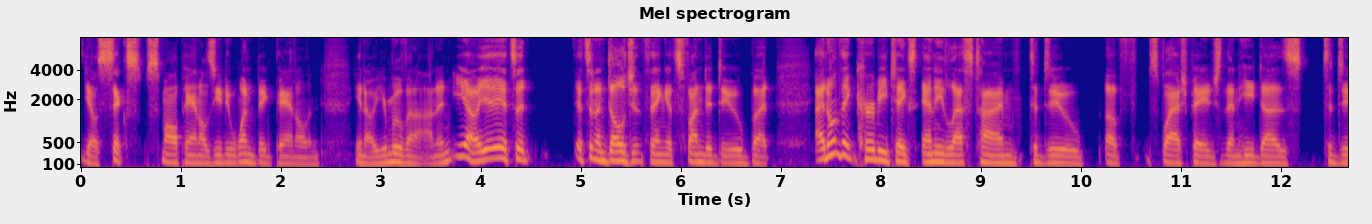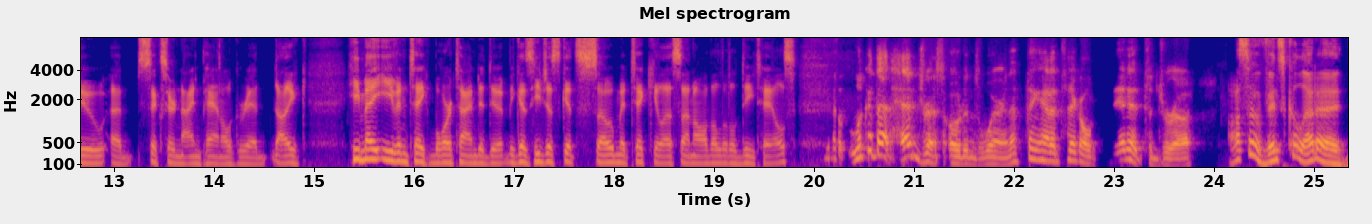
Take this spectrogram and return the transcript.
you know, six small panels, you do one big panel and, you know, you're moving on. And, you know, it's a, it's an indulgent thing. It's fun to do, but I don't think Kirby takes any less time to do a f- splash page than he does to do a six or nine panel grid. Like he may even take more time to do it because he just gets so meticulous on all the little details. Look at that headdress Odin's wearing. That thing had to take a minute to draw. Also, Vince Colletta,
